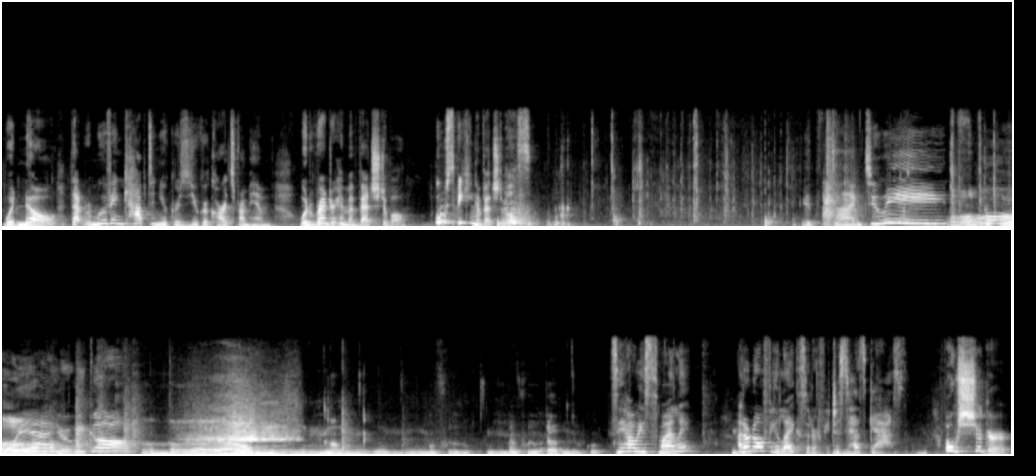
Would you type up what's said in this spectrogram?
would know that removing Captain Euchre's Euchre cards from him would render him a vegetable. Oh, speaking of vegetables, it's time to eat. Oh. Oh yeah, here we See how he's smiling? I don't know if he likes it or if he just has gas. Oh, sugar.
